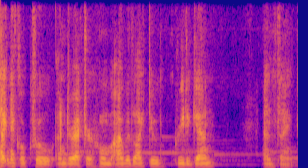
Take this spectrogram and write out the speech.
technical crew and director whom I would like to greet again and thank.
